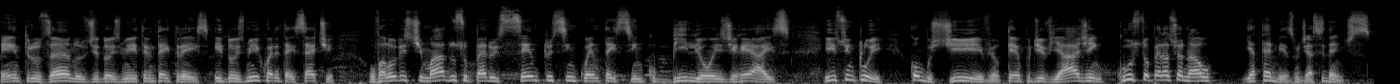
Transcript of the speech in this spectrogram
entre os anos de 2033 e 2047, o valor estimado supera os 155 bilhões de reais. Isso inclui combustível, tempo de viagem, custo operacional e até mesmo de acidentes.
